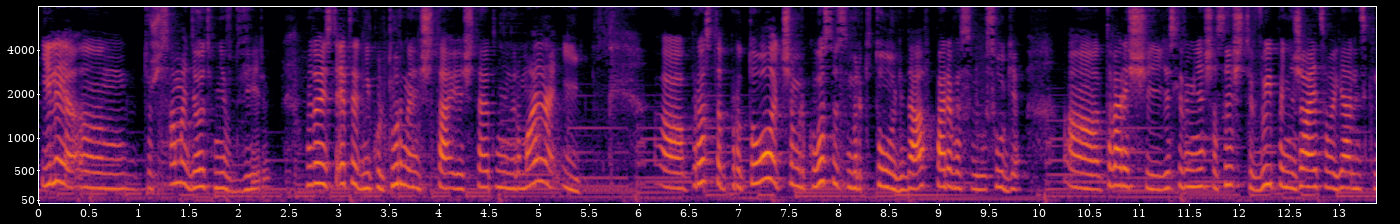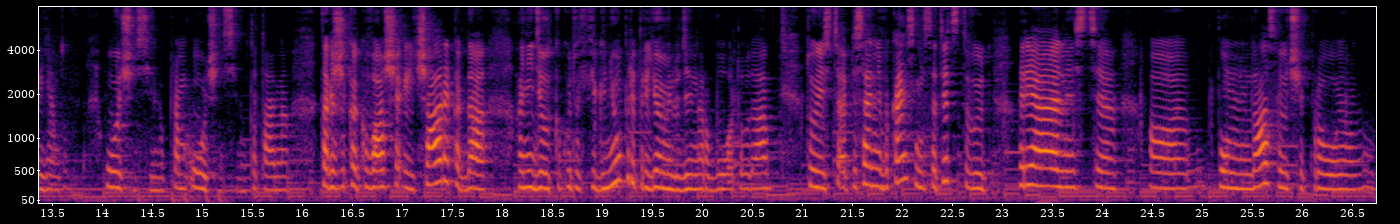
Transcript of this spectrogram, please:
или э, то же самое делать мне в дверь. Ну, то есть это некультурно, я считаю, я считаю это ненормально, и э, просто про то, чем руководствуются маркетологи, да, впаривая свои услуги. Э, товарищи, если вы меня сейчас слышите, вы понижаете лояльность клиентов очень сильно, прям очень сильно, тотально. Так же, как ваши HR, когда они делают какую-то фигню при приеме людей на работу, да, то есть описание вакансий не соответствует реальности. А, помним, да, случай про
